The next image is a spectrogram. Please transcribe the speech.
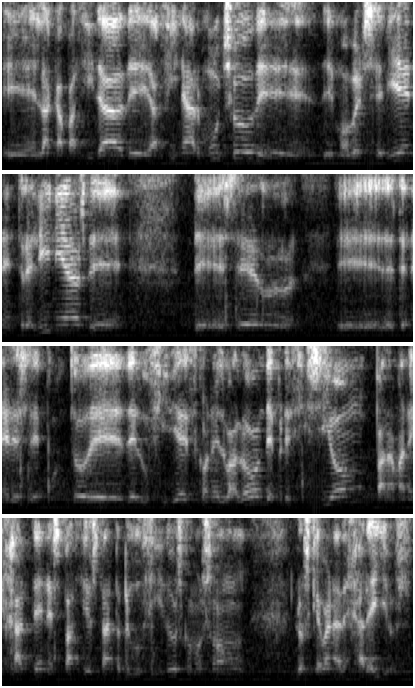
eh, la capacidad de afinar mucho, de, de moverse bien entre líneas, de, de ser eh, de tener ese punto de, de, lucidez con el balón, de precisión para manejarte en espacios tan reducidos como son los que van a dejar ellos.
